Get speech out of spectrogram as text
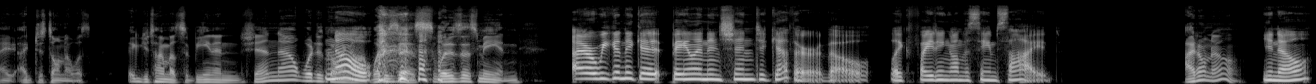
I, I just don't know what's you're talking about Sabine and Shin now? What is going No. on? What is this? what does this mean? Are we going to get Baylan and Shin together though? Like fighting on the same side, I don't know. you know?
